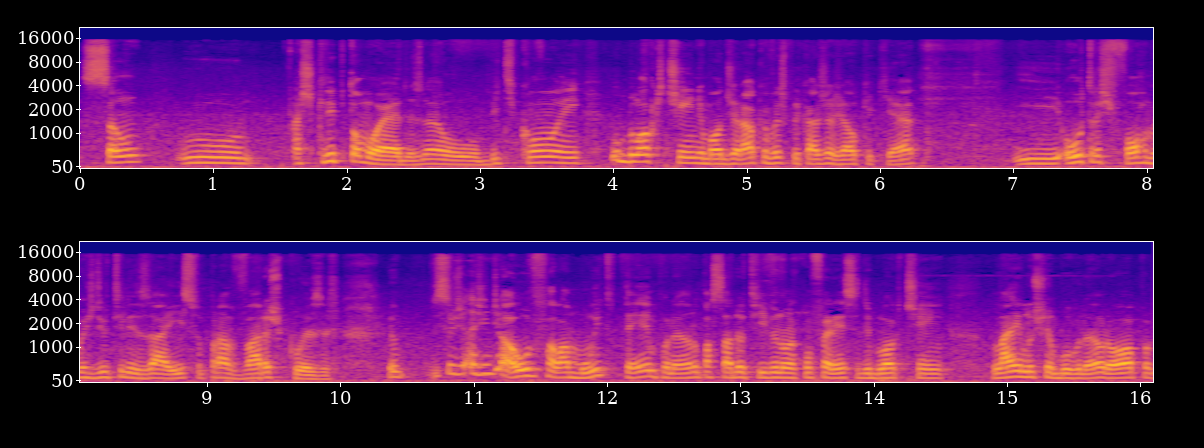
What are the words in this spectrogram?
são o, as criptomoedas, né, o Bitcoin, o blockchain de modo geral, que eu vou explicar já já o que, que é e outras formas de utilizar isso para várias coisas. Eu, isso a gente já ouve falar há muito tempo, né? Ano passado eu tive numa conferência de blockchain lá em Luxemburgo, na Europa,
